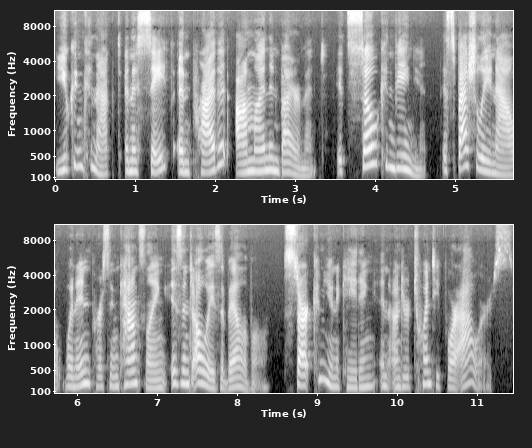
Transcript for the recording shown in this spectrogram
You can connect in a safe and private online environment. It's so convenient, especially now when in person counseling isn't always available. Start communicating in under 24 hours.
